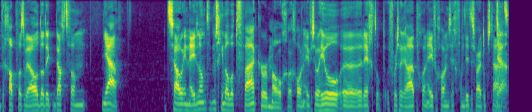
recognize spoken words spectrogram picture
de grap was wel dat ik dacht van, ja, het zou in Nederland misschien wel wat vaker mogen. Gewoon even zo heel eh, recht op voor zijn raap. Gewoon even gewoon zeggen van dit is waar het op staat.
